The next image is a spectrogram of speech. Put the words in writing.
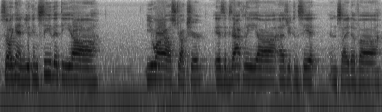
So again, you can see that the uh, URL structure is exactly uh, as you can see it inside of uh,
